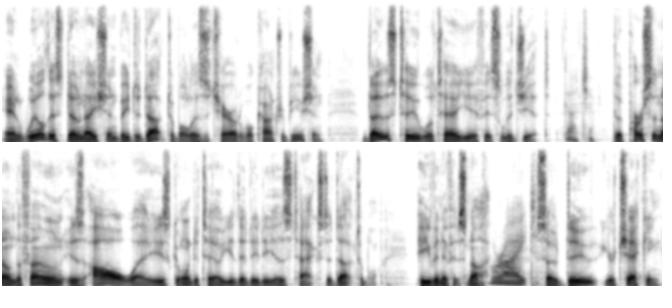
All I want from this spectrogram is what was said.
And will this donation be deductible as a charitable contribution? Those two will tell you if it's legit. Gotcha. The person on the phone is always going to tell you that it is tax deductible, even if it's not. Right. So do your checking.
